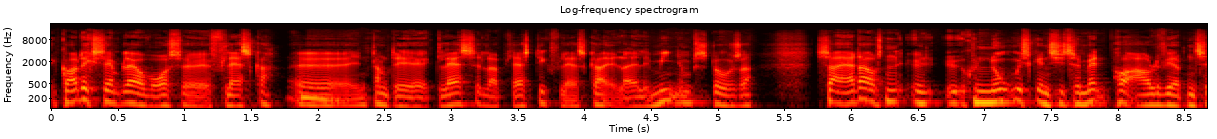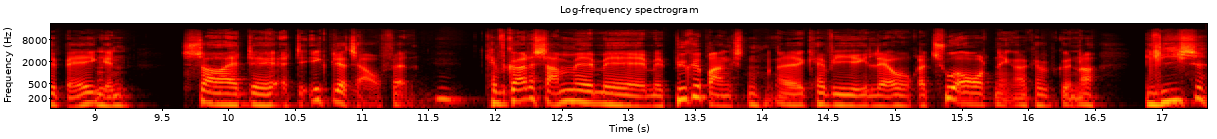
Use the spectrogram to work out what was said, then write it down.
et godt eksempel er jo vores øh, flasker, mm. øh, enten om det er glas eller plastikflasker eller aluminiumsdåser, så er der jo sådan et økonomisk incitament på at aflevere dem tilbage igen, mm. så at, øh, at det ikke bliver til affald. Mm. Kan vi gøre det samme med, med, med byggebranchen? Øh, kan vi lave returordninger? Kan vi begynde at lease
